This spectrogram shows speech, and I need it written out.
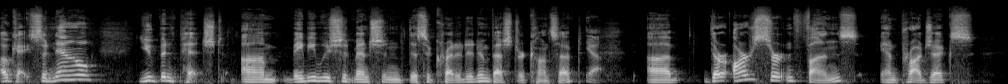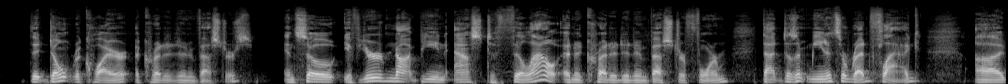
Okay, so now you've been pitched. Um, maybe we should mention this accredited investor concept. Yeah. Uh, there are certain funds and projects that don't require accredited investors. And so if you're not being asked to fill out an accredited investor form, that doesn't mean it's a red flag. Uh,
